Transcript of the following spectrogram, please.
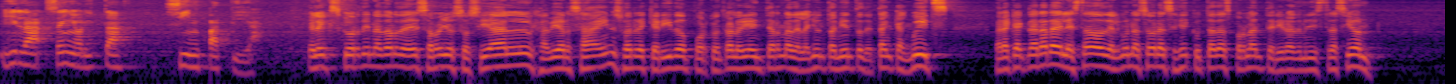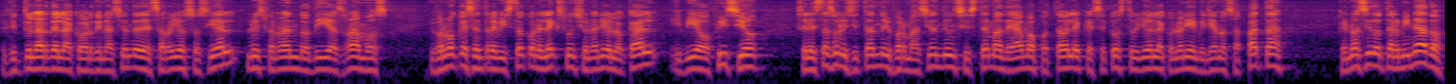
y la señorita Simpatía. El ex coordinador de Desarrollo Social, Javier Sainz, fue requerido por Contraloría Interna del Ayuntamiento de Tancanwitz para que aclarara el estado de algunas obras ejecutadas por la anterior administración. El titular de la Coordinación de Desarrollo Social, Luis Fernando Díaz Ramos, informó que se entrevistó con el ex funcionario local y vía oficio se le está solicitando información de un sistema de agua potable que se construyó en la colonia Emiliano Zapata, que no ha sido terminado,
